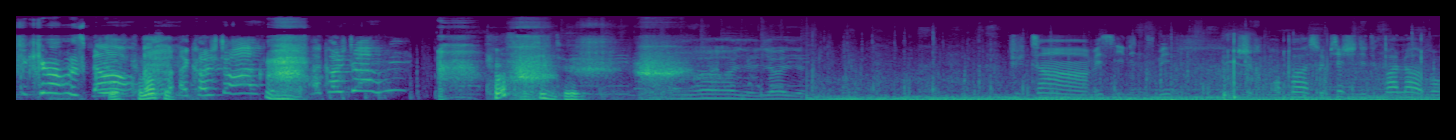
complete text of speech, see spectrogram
Tu cœur, au secours. c'est Accroche-toi Accroche-toi comment c'est possible de. Putain, mais il est... Mais... Je comprends pas, ce piège il n'était pas là avant.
